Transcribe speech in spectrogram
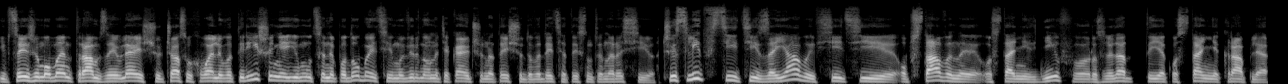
І в цей же момент Трамп заявляє, що час ухвалювати рішення йому це не подобається, ймовірно, натякаючи на те, що доведеться тиснути на Росію. Чи слід всі ці заяви, всі ці обставини останніх днів розглядати як остання крапля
